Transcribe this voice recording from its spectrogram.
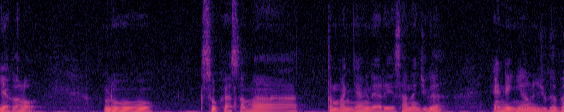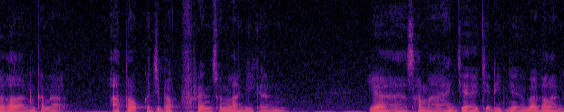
Ya kalau lu suka sama teman yang dari sana juga endingnya lu juga bakalan kena atau kejebak friendzone lagi kan. Ya sama aja jadinya bakalan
